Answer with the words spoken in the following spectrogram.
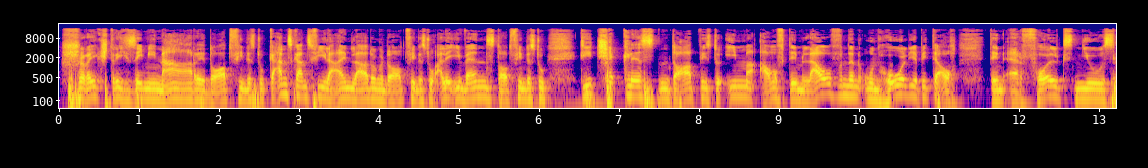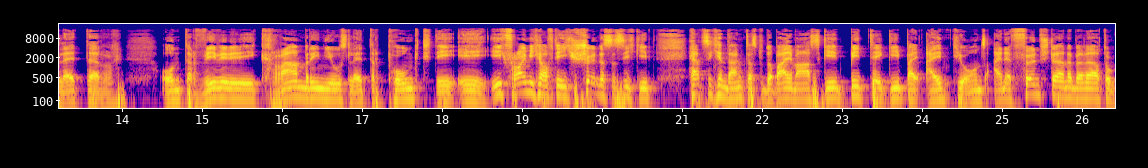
Schrägstrich Seminare. Dort findest du ganz, ganz viele Einladungen. Dort findest du alle Events. Dort findest du die Checklisten. Dort bist du immer auf dem Laufenden und hol dir bitte auch den Erfolgsnewsletter unter www.kramrinewsletter.de. Ich freue mich auf dich. Schön, dass es dich gibt. Herzlichen Dank, dass du dabei warst. Geht bitte, gib bei iTunes eine 5-Sterne-Bewertung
